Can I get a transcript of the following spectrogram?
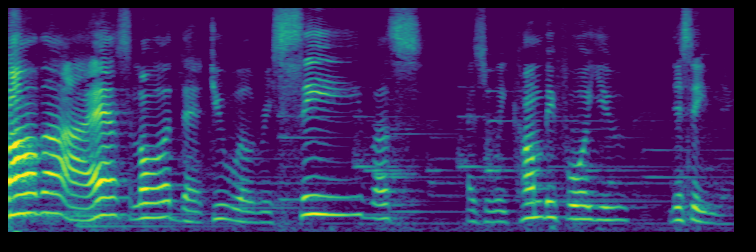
Father, I ask, Lord, that you will receive us as we come before you this evening.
